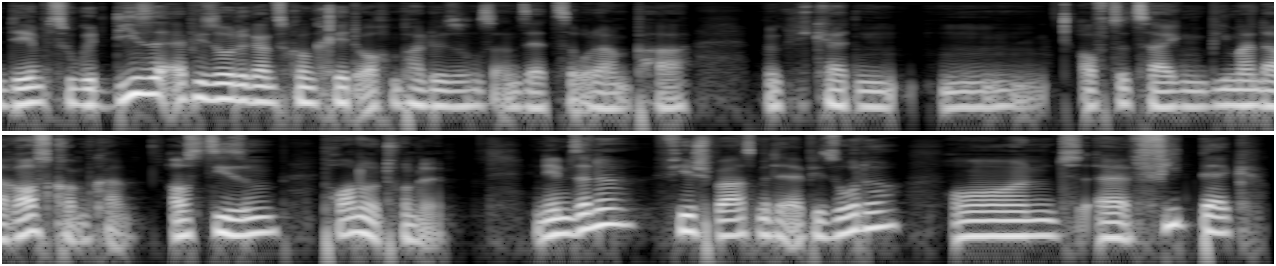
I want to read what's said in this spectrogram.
in dem Zuge dieser Episode ganz konkret auch ein paar Lösungsansätze oder ein paar Möglichkeiten mh, hm, aufzuzeigen, wie man da rauskommen kann aus diesem Pornotunnel. In dem Sinne, viel Spaß mit der Episode und äh, Feedback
